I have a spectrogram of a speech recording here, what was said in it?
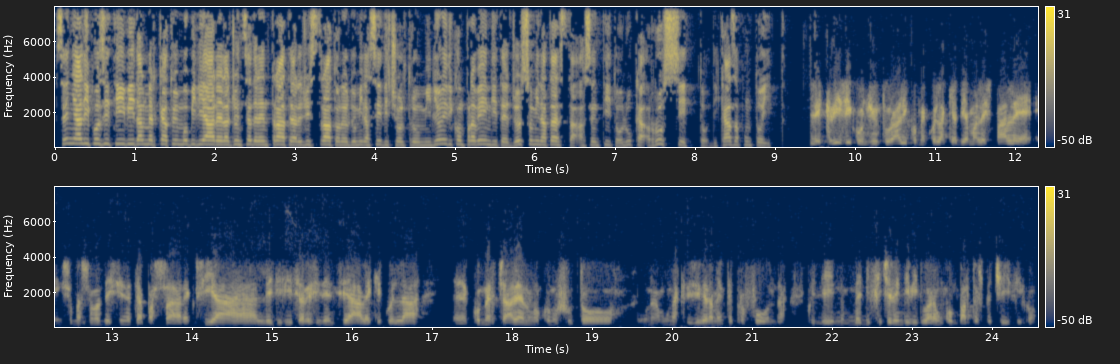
Segnali positivi dal mercato immobiliare. L'Agenzia delle Entrate ha registrato nel 2016 oltre un milione di compravendite. Gelsomina Testa ha sentito Luca Rossetto di Casa.it. Le crisi congiunturali come quella che abbiamo alle spalle insomma, sono destinate a passare. Sia l'edilizia residenziale che quella eh, commerciale hanno conosciuto una, una, crisi veramente profonda, quindi è difficile individuare un comparto specifico.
